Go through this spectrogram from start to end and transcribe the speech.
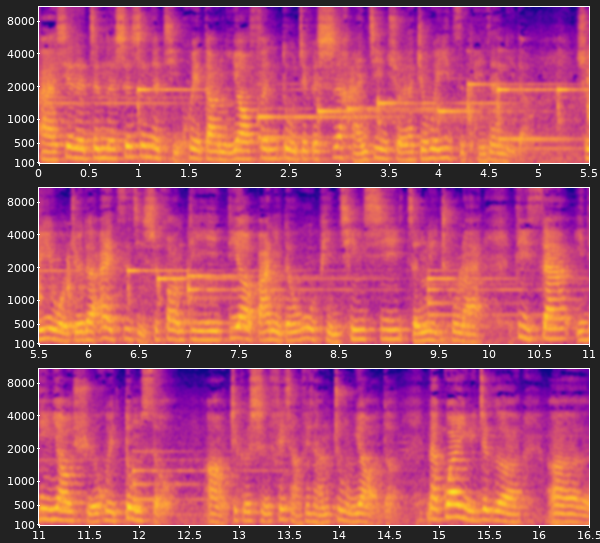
啊现在真的深深的体会到你要风度，这个湿寒进去了它就会一直陪着你的。所以我觉得爱自己是放第一，第二把你的物品清晰整理出来，第三一定要学会动手啊，这个是非常非常重要的。那关于这个呃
